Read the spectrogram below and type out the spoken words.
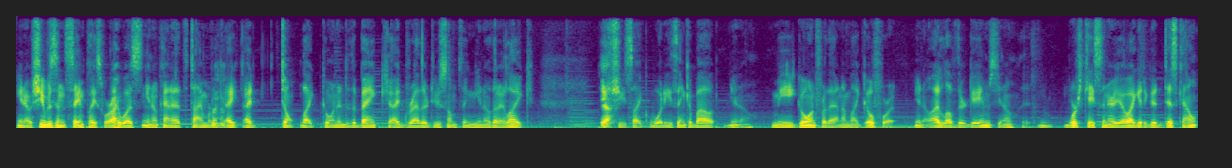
you know," she was in the same place where I was, you know, kind of at the time where like I, I don't like going into the bank. I'd rather do something, you know, that I like. Yeah. She's like, "What do you think about, you know, me going for that?" And I'm like, "Go for it." You know, I love their games. You know, worst case scenario, I get a good discount,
